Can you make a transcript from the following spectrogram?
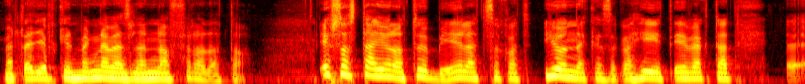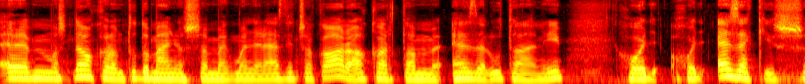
Mert egyébként meg nem ez lenne a feladata. És aztán jön a többi életszakat, jönnek ezek a hét évek, tehát e, most nem akarom tudományosan megmagyarázni, csak arra akartam ezzel utalni, hogy, hogy ezek is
